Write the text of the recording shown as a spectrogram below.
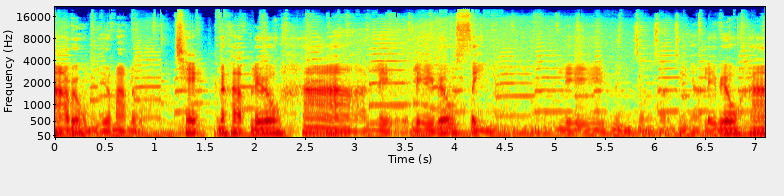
5เวลผมเยอะมากเลย เช็คนะครับเลเวล5เลเลเวล4เลหนึ่งสองสามสี่ห้าเลเวลห้า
